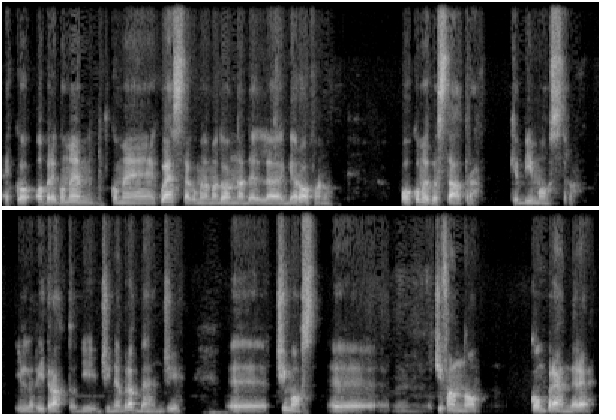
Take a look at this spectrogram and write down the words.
Ecco, opere come, come questa, come la Madonna del Garofano, o come quest'altra che vi mostro, il ritratto di Ginevra Benji, eh, ci, most- eh, ci fanno comprendere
